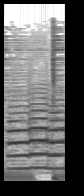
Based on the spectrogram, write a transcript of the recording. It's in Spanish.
Música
